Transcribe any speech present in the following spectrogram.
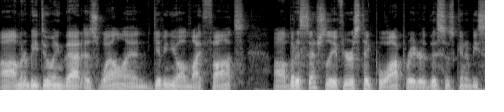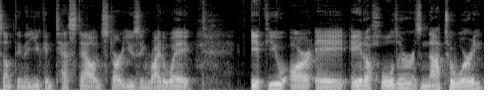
Uh, I'm going to be doing that as well and giving you all my thoughts. Uh, but essentially, if you're a stake pool operator, this is going to be something that you can test out and start using right away. If you are a ADA holder, not to worry.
